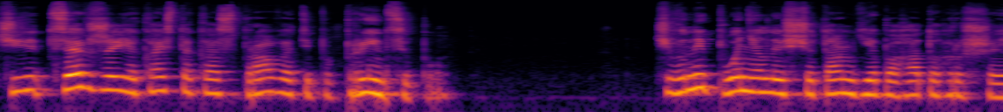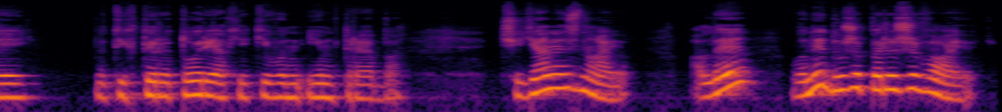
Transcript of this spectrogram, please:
Чи це вже якась така справа, типу, принципу? Чи вони поняли, що там є багато грошей на тих територіях, які їм треба? Чи я не знаю. Але вони дуже переживають.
